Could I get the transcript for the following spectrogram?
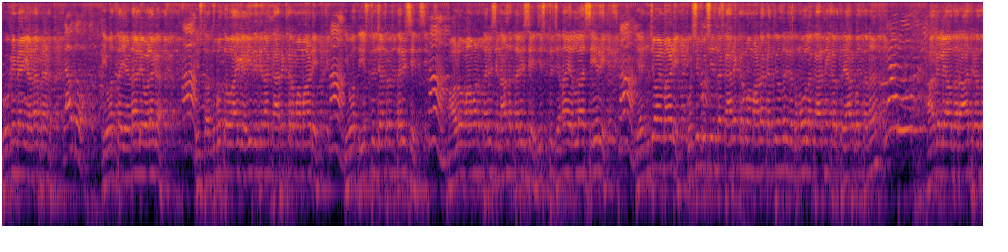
ಭೂಮಿ ಮ್ಯಾಗ ಎಡ ಬ್ರ್ಯಾಂಡ್ ಯಾವುದು? ಇವತ್ತ ಎಡಾಳಿ ಒಳಗ ಇಷ್ಟು ಅದ್ಭುತವಾಗಿ ಐದು ದಿನ ಕಾರ್ಯಕ್ರಮ ಮಾಡಿ. ಇವತ್ತು ಇಷ್ಟು ಜನರನ್ನ ತರಿಸಿ ಮಾಳು ಮಾಮನ ತರಿಸಿ ನಾನು ತರಿಸಿ ಇಷ್ಟು ಜನ ಎಲ್ಲ ಸೇರಿ ಎಂಜಾಯ್ ಮಾಡಿ ಖುಷಿ ಖುಷಿಯಿಂದ ಕಾರ್ಯಕ್ರಮ ಮಾಡಕತ್ತೀವಿ ಅಂದ್ರೆ ಇದಕ್ಕೆ ಮೂಲ ಕಾರಣೀಕರ್ತರು ಯಾರು ಗೊತ್ತಾನ? ಹಗಲ್ ಯಾವ್ದ ರಾತ್ರಿ ಯಾವ್ದ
